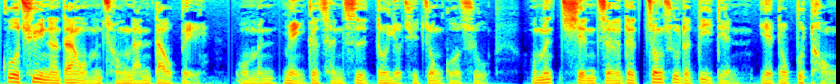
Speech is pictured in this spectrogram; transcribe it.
过去呢，当然我们从南到北，我们每一个城市都有去种过树，我们选择的种树的地点也都不同。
